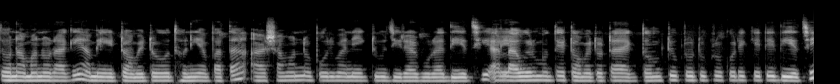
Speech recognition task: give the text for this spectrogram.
তো নামানোর আগে আমি টমেটো, ধনিয়া পাতা আর সামান্য পরিমাণে একটু জিরার গুঁড়া দিয়েছি। আর লাউয়ের মধ্যে টমেটোটা একদম টুকরো টুকরো করে কেটে দিয়েছি,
